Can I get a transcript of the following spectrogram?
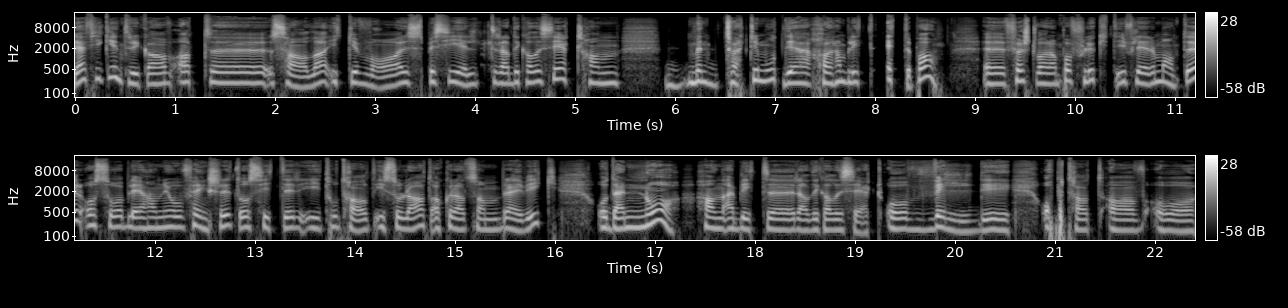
Jeg fikk inntrykk av at uh, Sala ikke var spesielt radikalisert, han, men tvert imot, det har han blitt etterpå. Uh, først var han på flukt i flere måneder, og så ble han jo fengslet og sitter i totalt isolat, akkurat som Breivik, og det er nå han er blitt uh, radikalisert, og veldig opptatt av å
